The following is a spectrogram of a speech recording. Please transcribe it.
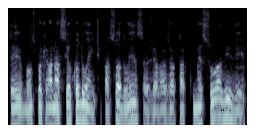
ter, vamos supor que ela nasceu, ficou doente, passou a doença, já, ela já tá, começou a viver.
